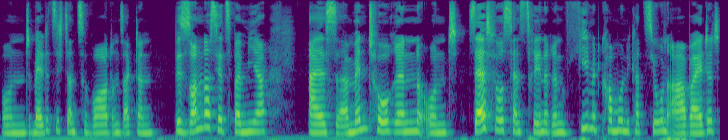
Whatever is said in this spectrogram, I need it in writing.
und meldet sich dann zu Wort und sagt dann, besonders jetzt bei mir, als äh, Mentorin und Selbstbewusstseinstrainerin viel mit Kommunikation arbeitet,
